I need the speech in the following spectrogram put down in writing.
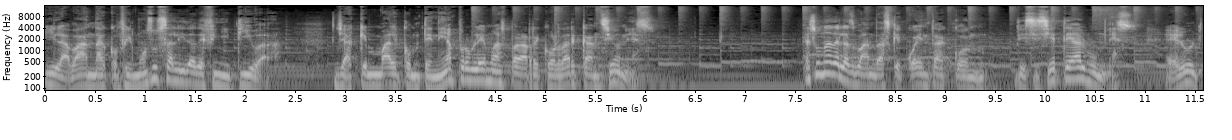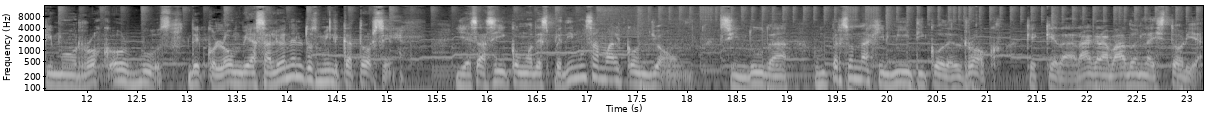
y la banda confirmó su salida definitiva, ya que Malcolm tenía problemas para recordar canciones. Es una de las bandas que cuenta con 17 álbumes. El último Rock or Boost de Colombia salió en el 2014. Y es así como despedimos a Malcolm Young, sin duda un personaje mítico del rock que quedará grabado en la historia.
